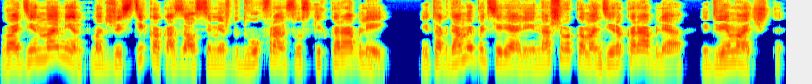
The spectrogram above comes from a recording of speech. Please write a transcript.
В один момент Маджестик оказался между двух французских кораблей. И тогда мы потеряли и нашего командира корабля, и две мачты.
